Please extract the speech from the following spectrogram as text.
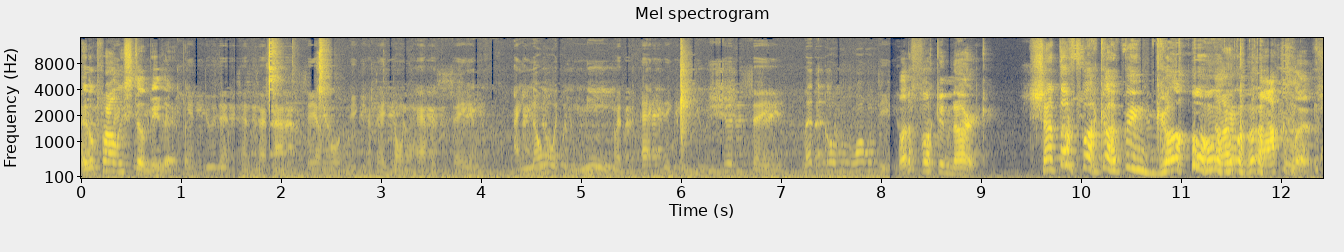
It'll probably still be there. can't do that since I'm not a sailboat because I don't have a sail. I know what you mean, but technically you should say, let's go floating. What a fucking narc. Shut the fuck up and go. Dark apocalypse.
